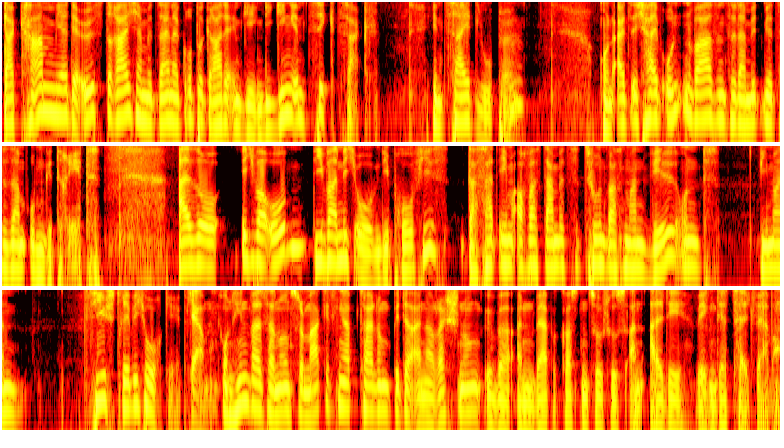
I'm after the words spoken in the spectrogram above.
da kam mir der Österreicher mit seiner Gruppe gerade entgegen. Die ging im Zickzack, in Zeitlupe. Und als ich halb unten war, sind sie dann mit mir zusammen umgedreht. Also ich war oben, die waren nicht oben, die Profis. Das hat eben auch was damit zu tun, was man will und wie man zielstrebig hochgeht. Ja, und Hinweis an unsere Marketingabteilung, bitte eine Rechnung über einen Werbekostenzuschuss an Aldi wegen der Zeltwerbung.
